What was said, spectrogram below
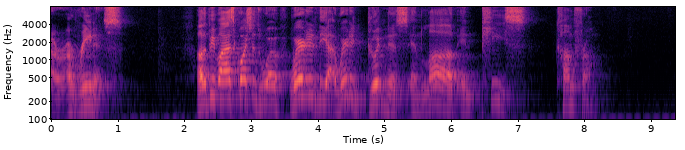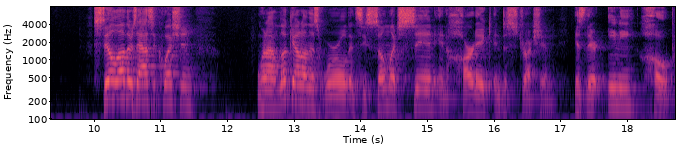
arenas? Other people ask questions where did, the, where did goodness and love and peace come from? Still, others ask the question when I look out on this world and see so much sin and heartache and destruction, is there any hope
